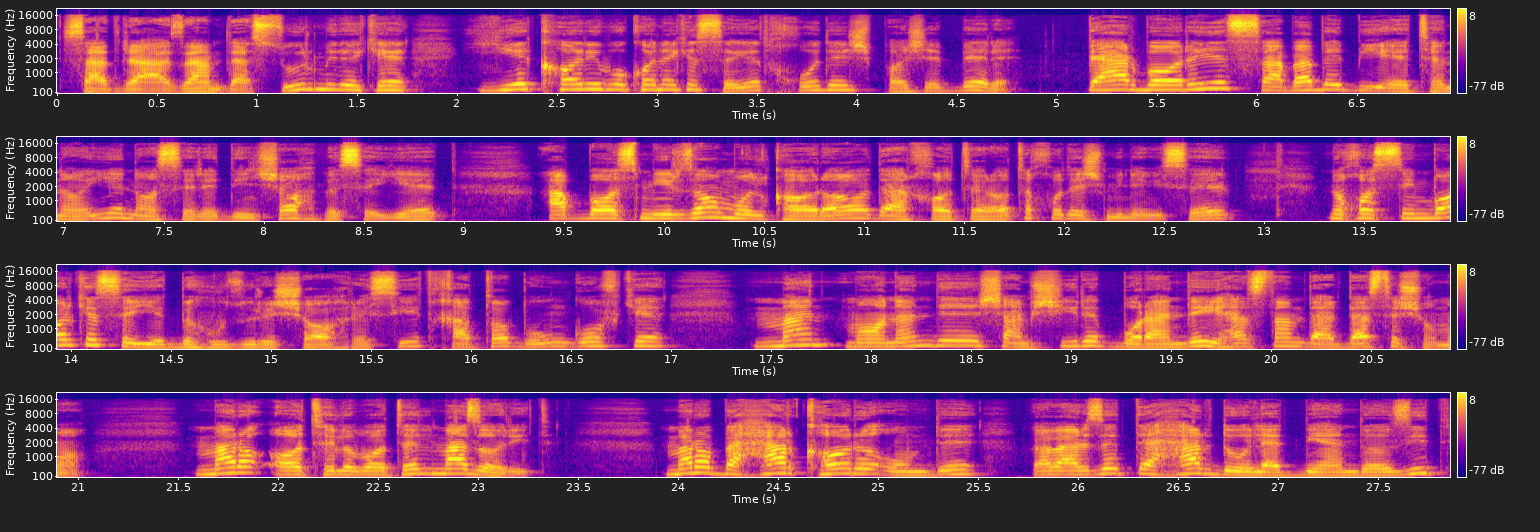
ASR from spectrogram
صدر اعظم دستور میده که یه کاری بکنه که سید خودش پاشه بره. درباره سبب بیاعتنایی ناصرالدین شاه به سید عباس میرزا ملکارا در خاطرات خودش می نویسه نخستین بار که سید به حضور شاه رسید خطاب به اون گفت که من مانند شمشیر برنده هستم در دست شما. مرا آتل و باطل مزارید. مرا به هر کار عمده و بر ضد هر دولت بیاندازید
